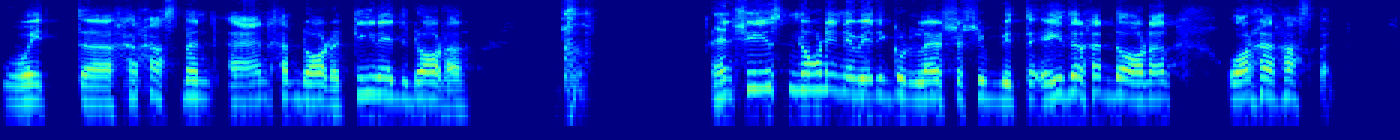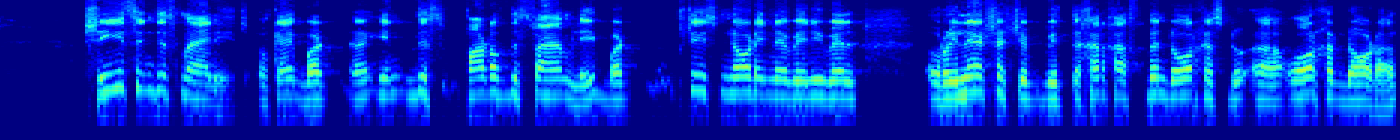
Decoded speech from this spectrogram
with her husband and her daughter, teenage daughter, and she is not in a very good relationship with either her daughter or her husband. She is in this marriage okay? But uh, in this part of this family but she's not in a very well relationship with her husband or his uh, or her daughter.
